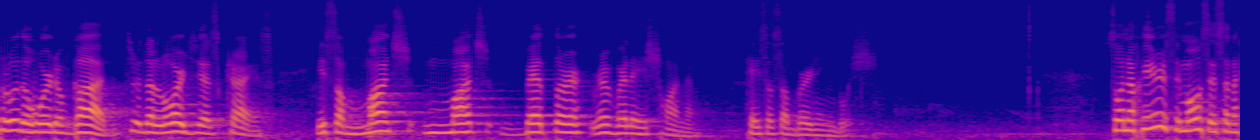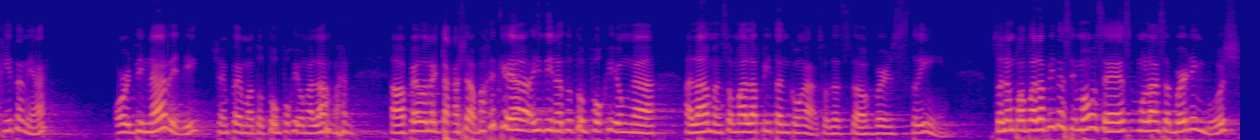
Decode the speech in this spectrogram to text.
through the Word of God, through the Lord Jesus Christ, is a much, much better revelation kaysa sa burning bush. So, na-curious si Moses sa nakita niya, ordinarily, syempre matutupok yung halaman, uh, pero nagtaka siya, bakit kaya hindi natutupok yung uh, halaman? So, malapitan ko nga. So, that's uh, verse 3. So, nung papalapitan si Moses mula sa burning bush,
